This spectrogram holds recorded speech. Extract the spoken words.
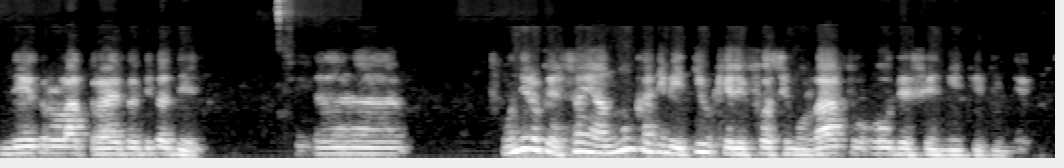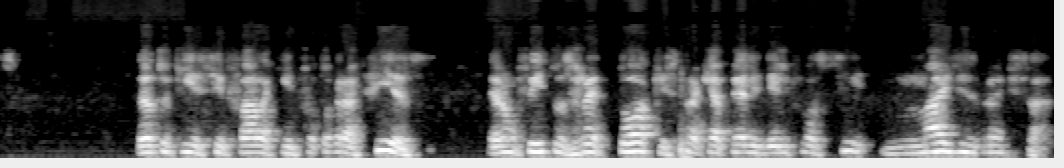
negro lá atrás da vida dele. Uh, o Nilo Peçanha nunca admitiu que ele fosse mulato ou descendente de negros. Tanto que se fala que em fotografias eram feitos retoques para que a pele dele fosse mais esbranquiçada.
